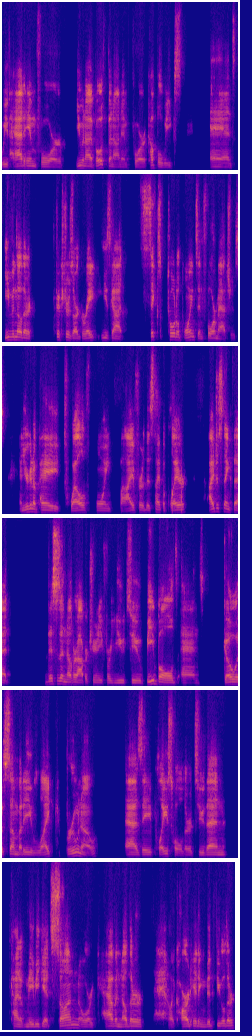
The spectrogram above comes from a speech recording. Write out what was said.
We've had him for you and I have both been on him for a couple weeks. And even though their fixtures are great, he's got six total points in four matches and you're going to pay 12.5 for this type of player, I just think that this is another opportunity for you to be bold and go with somebody like Bruno as a placeholder to then kind of maybe get Son or have another like hard hitting midfielder.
